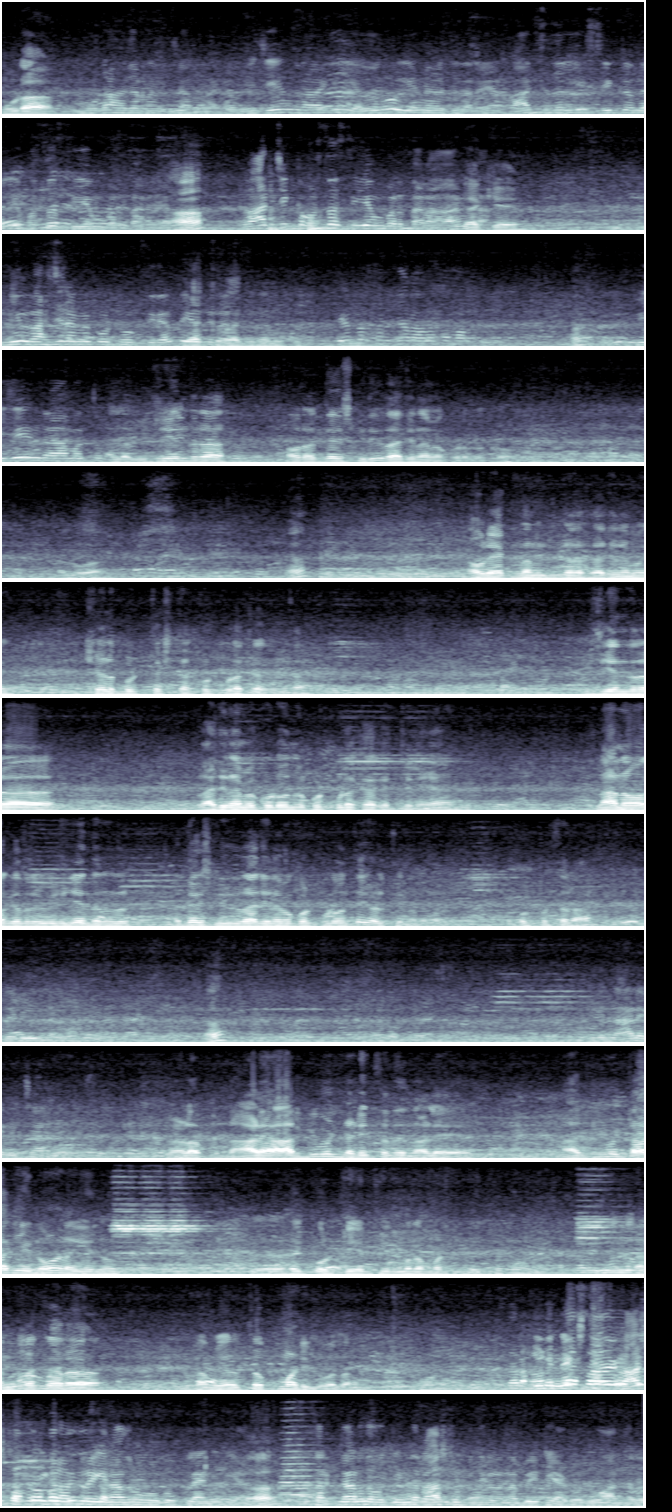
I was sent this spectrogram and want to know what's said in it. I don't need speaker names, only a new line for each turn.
ಮೂಡ?
ಮೂಢ ಹಗರಣ ವಿಚಾರದಾಗ ವಿಜೇಂದ್ರ ಆಗಿ ಎಲ್ಲರೂ ಏನು ಹೇಳ್ತಿದ್ದಾರೆ? ರಾಜ್ಯದಲ್ಲಿ ಶೀಘ್ರದಲ್ಲಿ ಹೊಸ ಸಿಎಂ ಬರ್ತಾರೆ.
ಹಾ?
ರಾಜ್ಯಕ್ಕೆ ಹೊಸ ಸಿಎಂ ಬರ್ತಾರ ಅಂತ.
ಯಾಕೆ?
ನೀವು ರಾಜೀನಾಮೆ ಕೊಟ್ಟು ಹೋಗ್ತೀರಿ ಅಂತ
ಯಾಕೆ. ರಾಜೀನಾಮೆ ಕೊಟ್ಟು?
ಕೇಂದ್ರ ಸರ್ಕಾರ ಆರೋಪ ಮಾಡ್ತಿದೆ. ವಿಜೇಂದ್ರ ಮತ್ತು
ಅಲ್ಲ ವಿಜೇಂದ್ರ ಅವ್ರ ಅಧ್ಯಕ್ಷಗಿರಿಗೆ ರಾಜೀನಾಮೆ ಕೊಡಬೇಕು. ಅಲ್ವಾ? ಅವ್ರು ಯಾಕೆ ನನಗೆ ರಾಜೀನಾಮೆ ಕೇಳಿಬಿಟ್ಟ ತಕ್ಷಣ ಕೊಟ್ಬಿಡೋಕ್ಕಾಗುತ್ತಾ? ವಿಜೇಂದ್ರ ರಾಜೀನಾಮೆ ಕೊಡು ಅಂದರೆ ಕೊಟ್ಬಿಡೋಕ್ಕಾಗತ್ತೇನೆ? ನಾನು ಹಾಗಾದರೆ ವಿಜಯೇಂದ್ರ ಅಧ್ಯಕ್ಷರಿಗೆ ರಾಜೀನಾಮೆ ಕೊಟ್ಬಿಡು ಅಂತ ಹೇಳ್ತೀನಿ ಕೊಟ್ಬಿಡ್ತಾರಾ? ಹಾಂ?
ನಾಳೆ ವಿಚಾರಣೆ
ನಾಳೆ ಆರ್ಗ್ಯುಮೆಂಟ್ ನಡೀತದೆ ನಾಳೆ. ಆರ್ಗ್ಯುಮೆಂಟ್ ಆಗಲಿ ನೋಡೋಣ ಏನು ಹೈಕೋರ್ಟ್ ಏನು ತೀರ್ಮಾನ ಮಾಡ್ತದೆ ನನ್ನ ಪ್ರಕಾರ ನಾವೇನು ತಪ್ಪು ಮಾಡಿಲ್ವಲ್ಲ?
ಏನಾದರೂ ಹೋಗೋ ಪ್ಲಾನ್ ಇದೆಯಾ? ಸರ್ಕಾರದ ವತಿಯಿಂದ ರಾಷ್ಟ್ರಪತಿಗಳನ್ನ ಭೇಟಿ ಆಗೋದು ಆ ಥರ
